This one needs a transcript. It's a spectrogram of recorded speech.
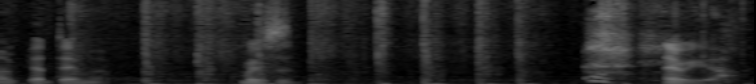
Oh, God damn it. Where's the? There we go.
